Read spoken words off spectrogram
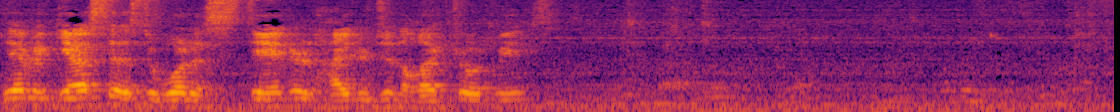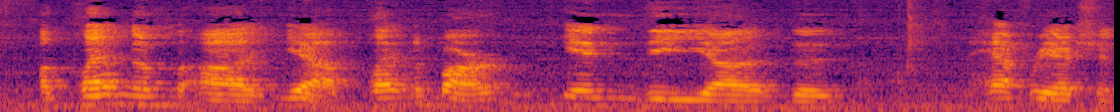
Do you have a guess as to what a standard hydrogen electrode means? A platinum, uh, yeah, platinum bar in the uh, the half reaction,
